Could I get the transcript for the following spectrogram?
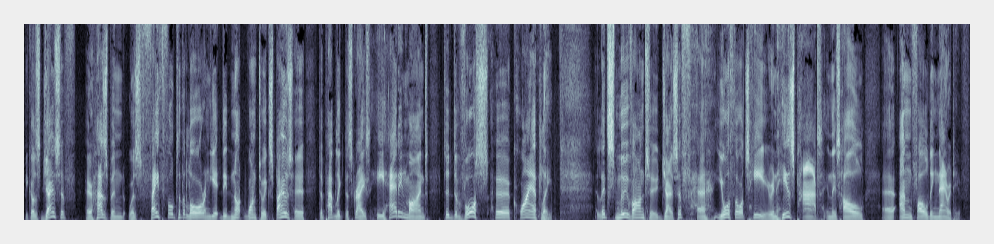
because Joseph, her husband, was faithful to the law and yet did not want to expose her to public disgrace. He had in mind to divorce her quietly. Let's move on to Joseph. Uh, your thoughts here in his part in this whole uh, unfolding narrative.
